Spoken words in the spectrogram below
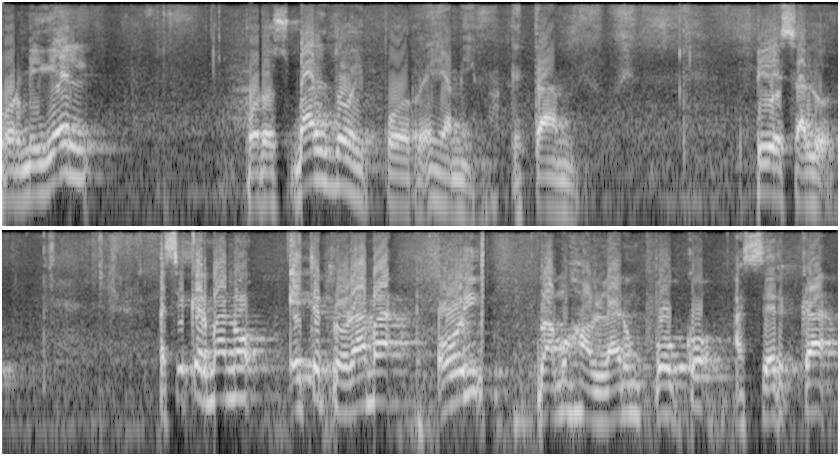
por Miguel, por Osvaldo y por ella misma, que están, pide salud. Así que hermano, este programa hoy vamos a hablar un poco acerca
